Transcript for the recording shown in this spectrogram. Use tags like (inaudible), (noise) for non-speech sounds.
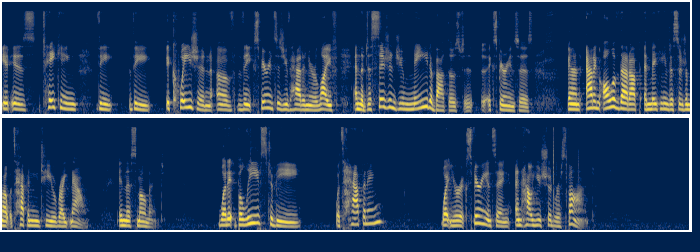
it is taking the the equation of the experiences you've had in your life and the decisions you made about those uh, experiences and adding all of that up and making a decision about what's happening to you right now in this moment. What it believes to be what's happening, what you're experiencing, and how you should respond.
